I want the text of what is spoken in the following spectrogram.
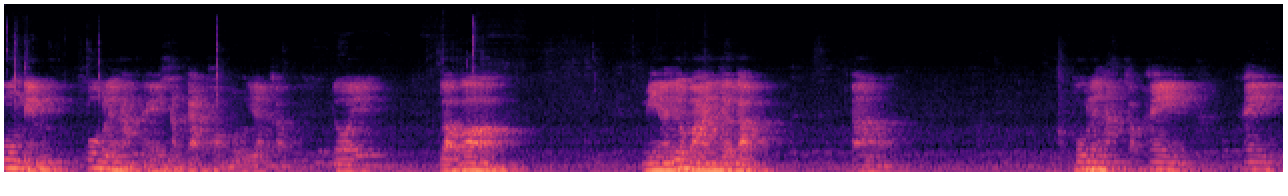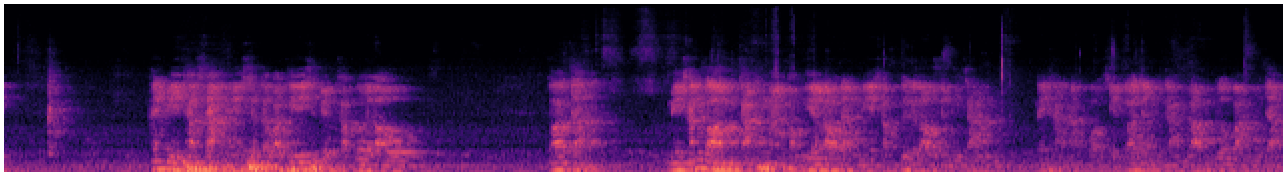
มุ่งเน้นผู้บริหารในสังกัดของโรงเรียนครับ โดย เราก็มีนโยบายเกี่ยวกับผู้บริหารครับให้ให้ให้มีทักษะในศตวรรษที่21ครับ โดยเรา ก็จะมีขั้นตอนการทำงานของเรียนเราดังนี้ครับ คือเราจะมีการในฐานะปอเขตก็จะมีการรับนโยบายมาจาก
